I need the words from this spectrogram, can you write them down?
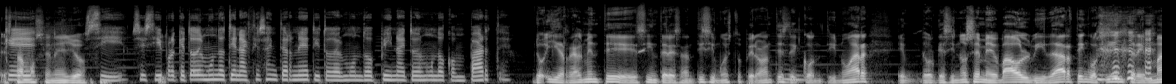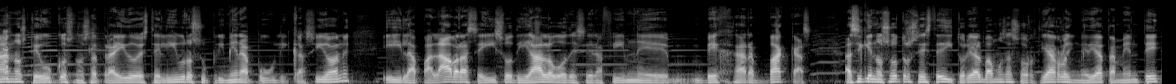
estamos en ello. Sí, sí, sí, porque todo el mundo tiene acceso a Internet y todo el mundo opina y todo el mundo comparte. Y realmente es interesantísimo esto, pero antes de mm. continuar, eh, porque si no se me va a olvidar, tengo aquí entre manos, Teucos nos ha traído este libro, su primera publicación, y la palabra se hizo diálogo de Serafín eh, Bejar Vacas. Así que nosotros este editorial vamos a sortearlo inmediatamente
